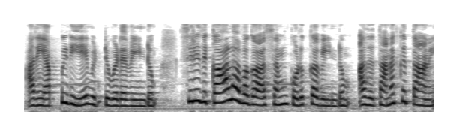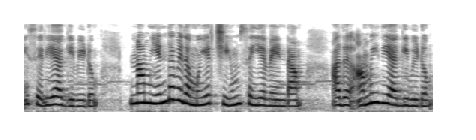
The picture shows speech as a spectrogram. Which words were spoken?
அதை அப்படியே விட்டுவிட வேண்டும். சிறிது கால அவகாசம் கொடுக்க வேண்டும். அது தனக்குத்தானே சரியாகிவிடும். நாம் எந்தவித முயற்சியும் செய்ய வேண்டாம். அது அமைதியாகிவிடும்.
